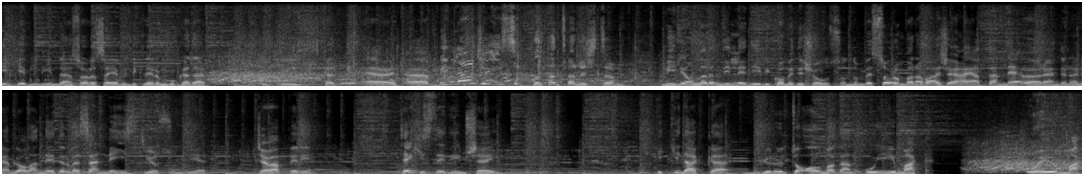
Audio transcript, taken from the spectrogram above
ilk evliliğimden sonra sayabildiklerim bu kadar. 200 kadar. Evet. e, binlerce insanla tanıştım. Milyonların dinlediği bir komedi şovu sundum. Ve sorun bana Vajay hayattan ne öğrendin? Önemli olan nedir ve sen ne istiyorsun diye. Cevap vereyim. Tek istediğim şey iki dakika gürültü olmadan uyumak. Uyumak.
